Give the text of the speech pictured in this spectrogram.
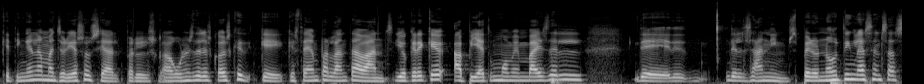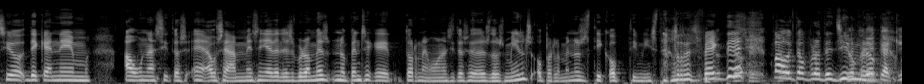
que tinguen la majoria social, per les, algunes de les coses que, que, que estàvem parlant abans. Jo crec que ha pillat un moment baix del, de, de, dels ànims, però no tinc la sensació de que anem a una situació... Eh, o sigui, més enllà de les bromes, no pense que tornem a una situació dels 2000 o per almenys estic optimista al respecte per Yo autoprotegir-me. creo que aquí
